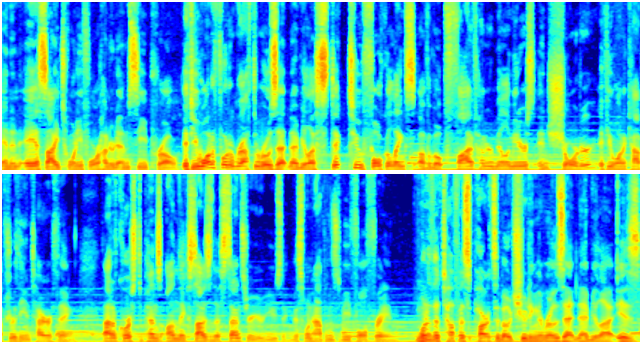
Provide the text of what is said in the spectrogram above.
and an ASI 2400 MC Pro. If you want to photograph the Rosette Nebula, stick to focal lengths of about 500 millimeters and shorter if you want to capture the entire thing. That of course depends on the size of the sensor you're using. This one happens to be full frame. One of the toughest parts about shooting the Rosette Nebula is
